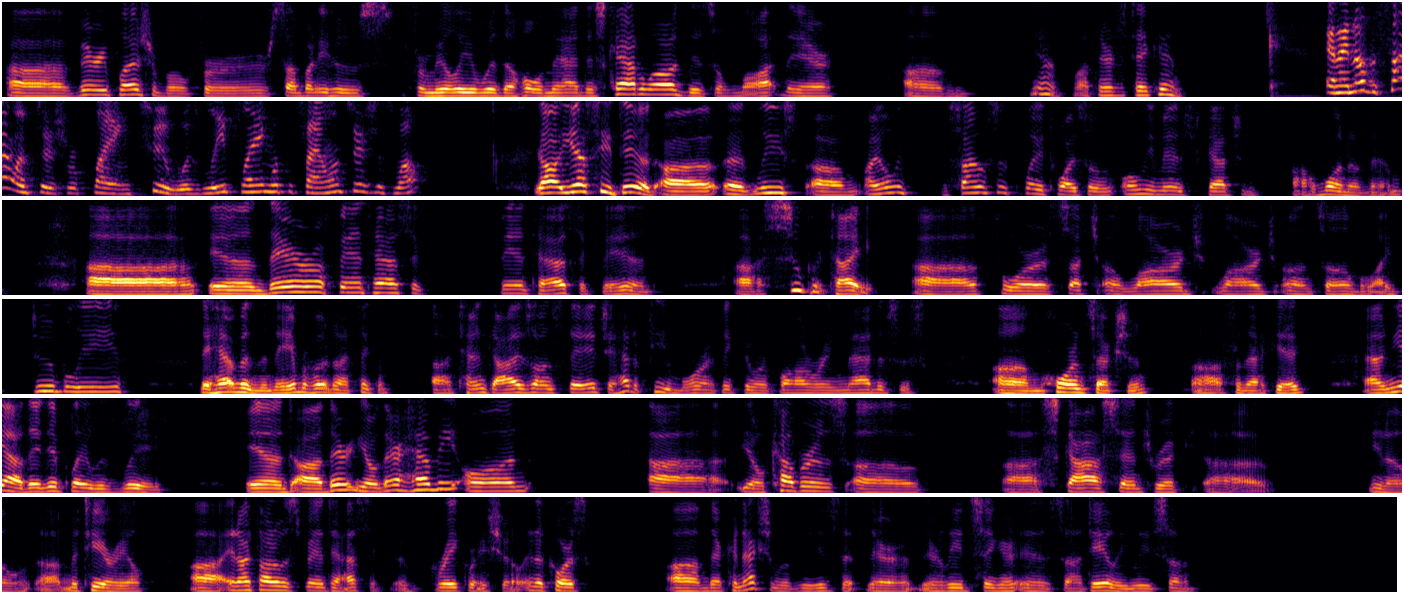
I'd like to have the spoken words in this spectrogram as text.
Uh, very pleasurable for somebody who's familiar with the whole Madness catalog. There's a lot there. Um, yeah, a lot there to take in. And I know the silencers were playing too. Was Lee playing with the silencers as well? Yeah, yes, he did. Uh, at least um, I only the silencers played twice, so only managed to catch uh, one of them. Uh, and they're a fantastic, fantastic band. Uh, super tight uh, for such a large, large ensemble. I do believe they have in the neighborhood, I think, uh, 10 guys on stage. They had a few more. I think they were borrowing Madness's um, horn section uh, for that gig. And yeah, they did play with Lee. And uh, they're, you know, they're heavy on, uh, you know, covers of ska-centric, you know, material. And I thought it was fantastic, a great, great show. And of course, um, their connection with Lee is that their their lead singer is uh, Daly Lee's son.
